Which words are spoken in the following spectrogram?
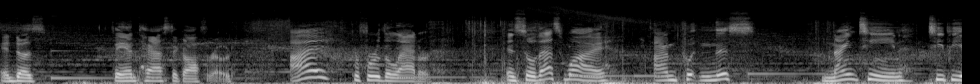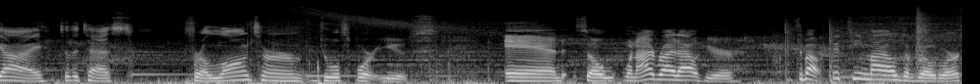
and does fantastic off-road i prefer the latter and so that's why i'm putting this 19 tpi to the test for a long-term dual sport use and so when i ride out here it's about 15 miles of road work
